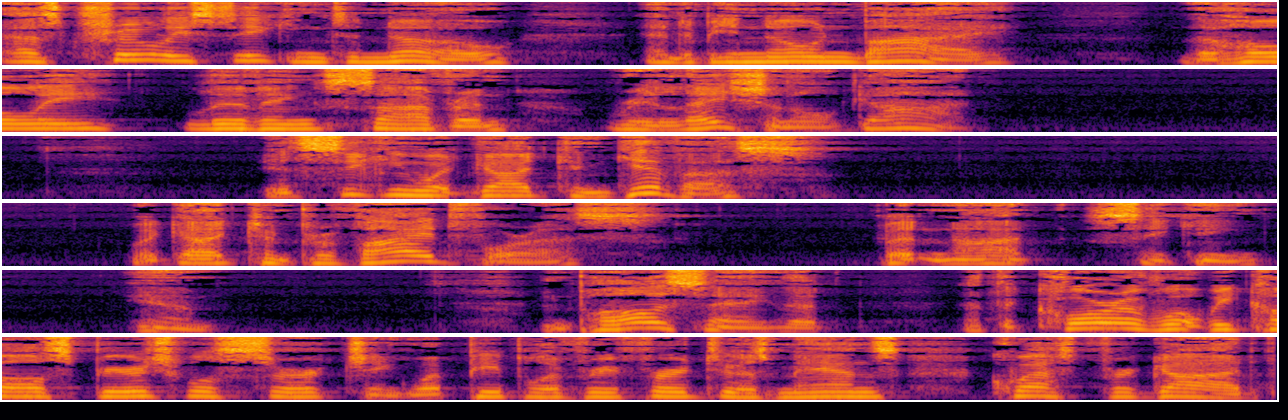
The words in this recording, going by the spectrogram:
as truly seeking to know and to be known by the holy, living, sovereign, relational God. It's seeking what God can give us, what God can provide for us, but not seeking Him. And Paul is saying that at the core of what we call spiritual searching, what people have referred to as man's quest for God,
